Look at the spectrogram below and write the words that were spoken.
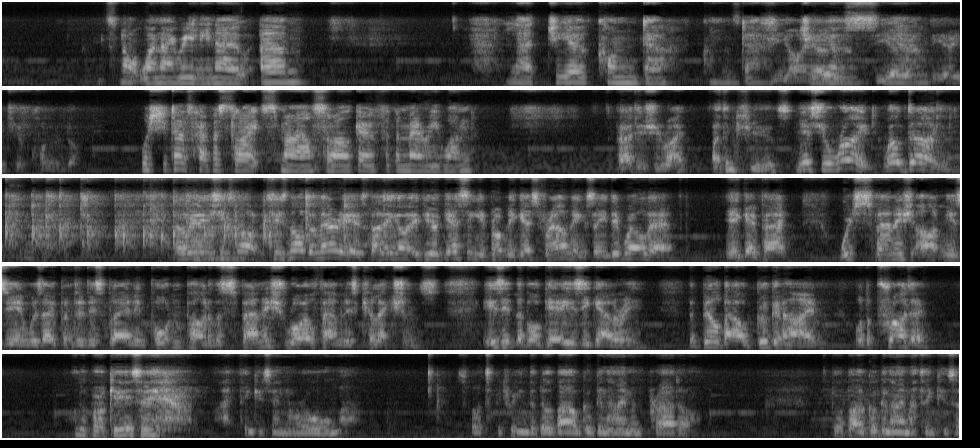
It's not one I really know. Um, La Gioconda. Conda. G I O C O N D A, Gioconda. Well, she does have a slight smile, so I'll go for the merry one. Pat, is she right? I think she is. Yes, you're right. Well done. I mean, she's not. She's not the merriest. I think uh, if you're guessing, you'd probably guess frowning. So you did well there. Here you go, Pat. Which Spanish art museum was open to display an important part of the Spanish royal family's collections? Is it the Borghese Gallery, the Bilbao Guggenheim, or the Prado? Well, the Borghese, I think, is in Rome. So it's between the Bilbao Guggenheim and Prado. The Bilbao Guggenheim, I think, is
